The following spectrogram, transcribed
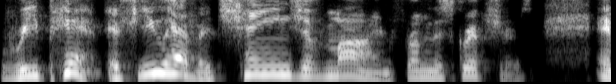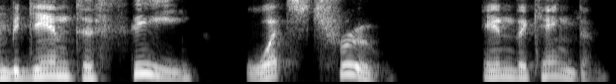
repent, if you have a change of mind from the scriptures and begin to see what's true in the kingdom,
